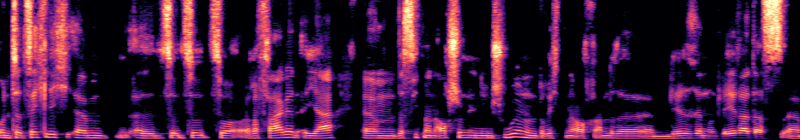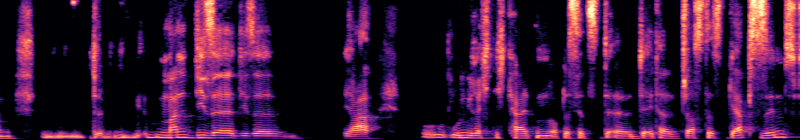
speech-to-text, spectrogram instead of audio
und tatsächlich ähm, äh, zu, zu, zu eurer Frage, ja, ähm, das sieht man auch schon in den Schulen und berichten auch andere ähm, Lehrerinnen und Lehrer, dass ähm, man diese, diese ja, Ungerechtigkeiten, ob das jetzt äh, Data Justice Gaps sind,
